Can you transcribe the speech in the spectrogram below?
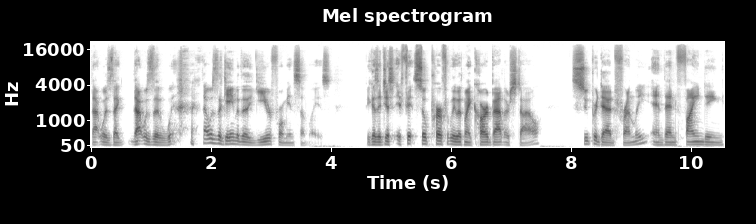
that was like that was the that was the game of the year for me in some ways because it just it fits so perfectly with my card battler style, super dad friendly, and then finding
